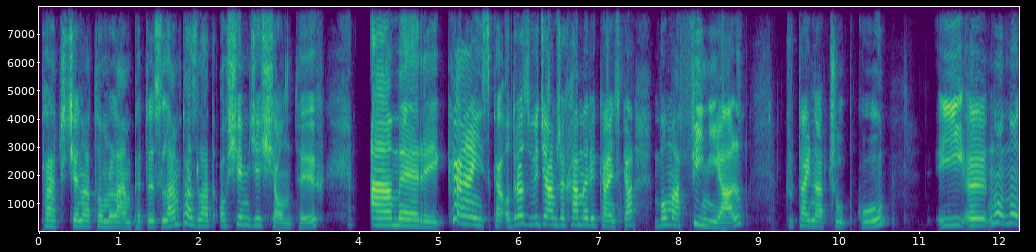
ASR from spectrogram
Patrzcie na tą lampę. To jest lampa z lat 80. Amerykańska. Od razu wiedziałam, że amerykańska, bo ma finial tutaj na czubku. I y, no, no,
